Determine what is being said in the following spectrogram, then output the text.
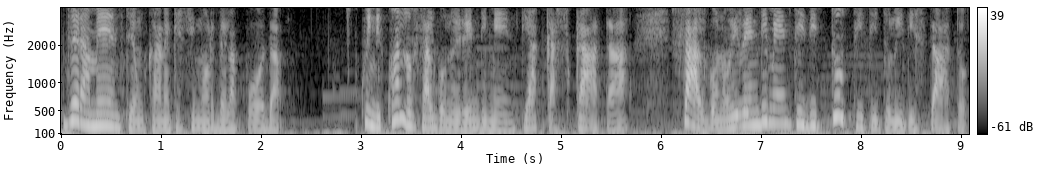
Veramente un cane che si morde la coda. Quindi quando salgono i rendimenti a cascata, salgono i rendimenti di tutti i titoli di Stato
